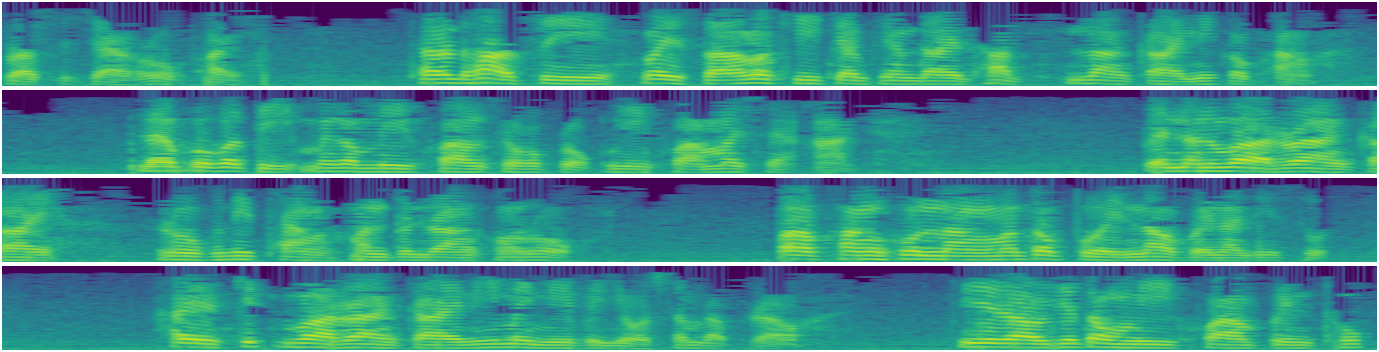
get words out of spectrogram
ปราศจากโรคภัยถ้าธาตุสี่ไม่สามารถคีกันเพียงใดธาตุร่างกายนี้ก็พัง แล้วปกติมันก็มีความสกปรกมีความไม่สะอาด เป็นนั้นว่าร่างกาย โรคนิทังมันเป็นรังของโรคป้าพังคุณนังมันต้องเปื่อยเน่าไปในที่สุด ให้คิดว่าร่างกายนี้ไม่มีประโยชน์สำหรับเรา ที่เราจะต้องมีความเป็นทุกข์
